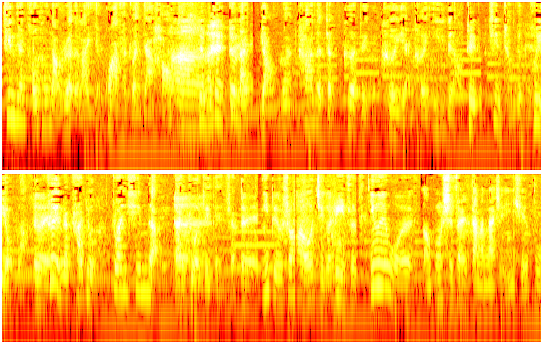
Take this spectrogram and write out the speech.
今天头疼脑热的来也挂他专家号了，啊对不对？对就来扰乱他的整个这个科研和医疗这种进程就不会有了。对所以呢，他就专心的来做这件事儿。对你比如说哈，我举个例子，因为我老公是在大阪大学医学部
